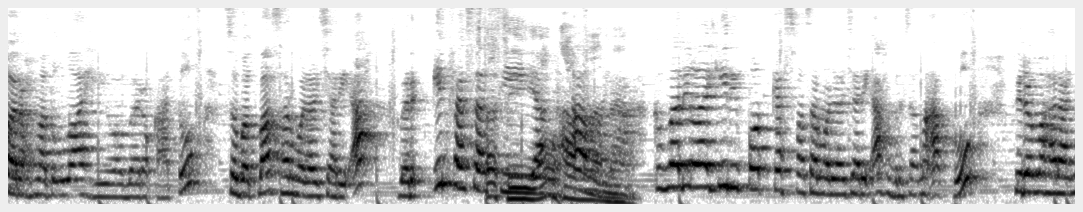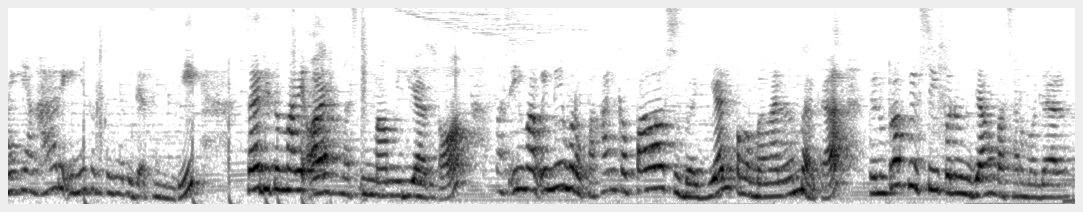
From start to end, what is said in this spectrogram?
warahmatullahi wabarakatuh. Sobat Pasar Modal Syariah berinvestasi Stasi yang yang amanah. Kembali lagi di podcast Pasar Modal Syariah bersama aku Fira Maharani yang hari ini tentunya tidak sendiri Saya ditemani oleh Mas Imam Widianto Mas Imam ini merupakan Kepala Subbagian Pengembangan Lembaga dan Profesi Penunjang Pasar Modal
